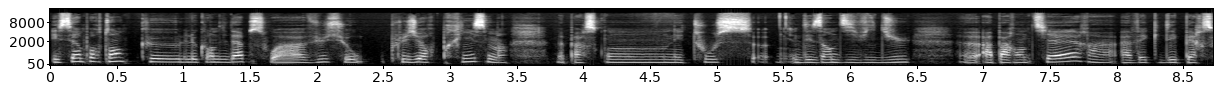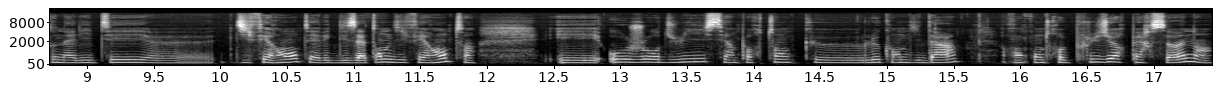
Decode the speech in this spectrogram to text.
Et c'est important que le candidat soit vu sur plusieurs prismes, bah, parce qu'on est tous des individus euh, à part entière, avec des personnalités euh, différentes et avec des attentes différentes. Et aujourd'hui, c'est important que le candidat rencontre plusieurs personnes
